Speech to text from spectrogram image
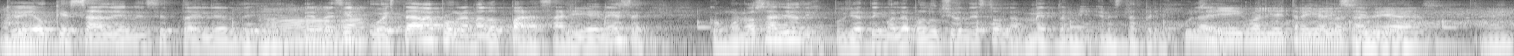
Ajá. creo que sale en ese tráiler de, Ah, de Resident, va. o estaba programado para salir en ese. Como no salió, dije, pues ya tengo la producción de esto, la meto en, mi- en esta película. Sí, y- igual y- ya traía las salió. ideas. ¿eh?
